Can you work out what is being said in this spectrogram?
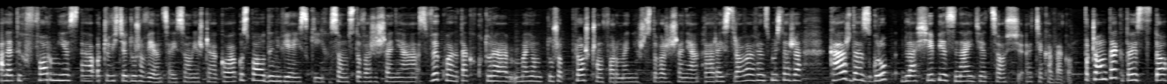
ale tych form jest e, oczywiście dużo więcej. Są jeszcze koła gospodyń wiejskich, są stowarzyszenia, stowarzyszenia zwykłe, tak, które mają dużo prostszą formę niż stowarzyszenia rejestrowe, więc myślę, że każda z grup dla siebie znajdzie coś ciekawego. Początek to jest to,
